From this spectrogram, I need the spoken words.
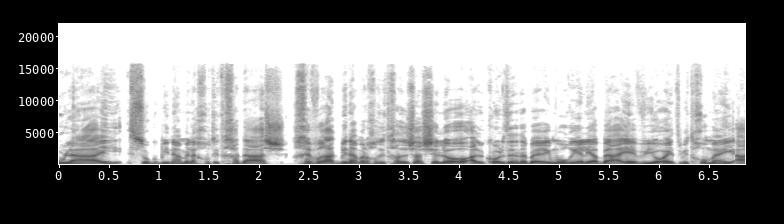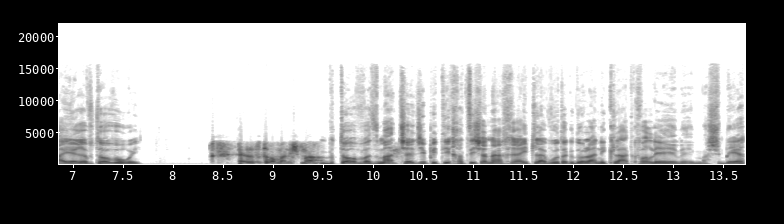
אולי סוג בינה מלאכותית חדש, חברת בינה מלאכותית חדשה שלו, על כל זה נדבר עם אורי אליאבייב, יועץ בתחום ה-AI. ערב טוב, אורי. ערב טוב, מה נשמע? טוב, אז מה, ChatGPT חצי שנה אחרי ההתלהבות הגדולה נקלט כבר למשבר?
